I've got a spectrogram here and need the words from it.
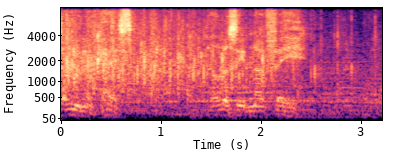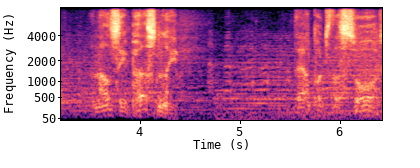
Don't win your case, they'll receive no fee. And I'll see personally. They are put to the sword.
